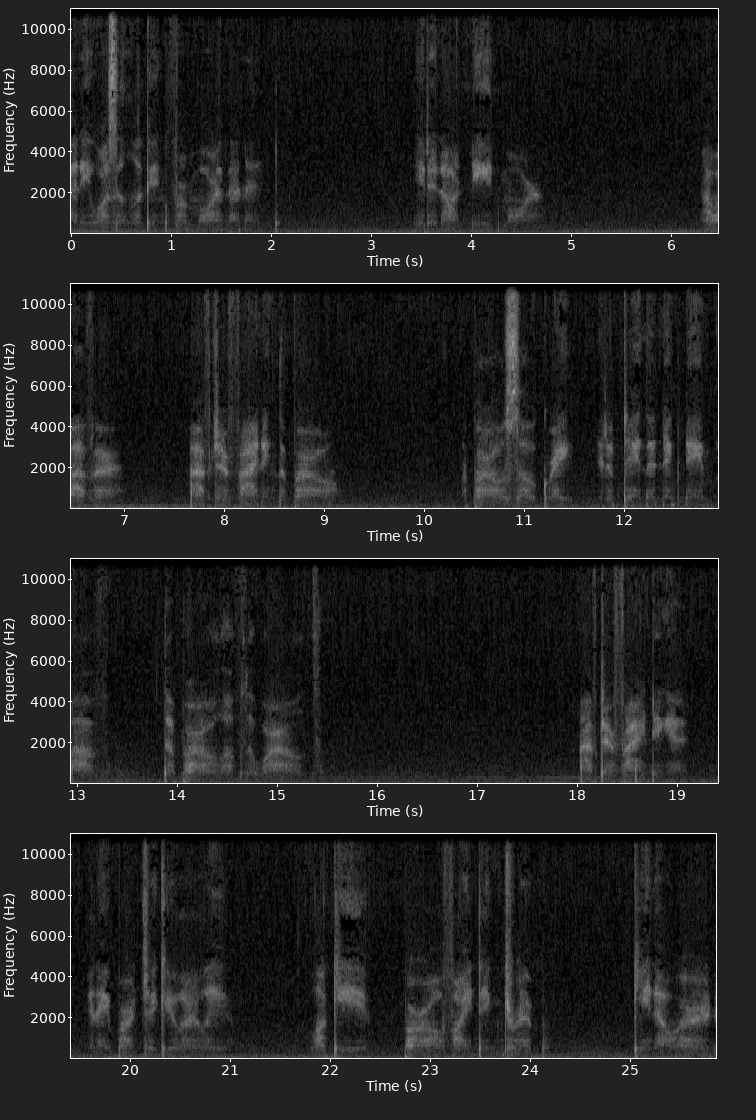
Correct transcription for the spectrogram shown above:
and he wasn't looking for more than it. He did not need more. However, after finding the pearl, a pearl so great it obtained the nickname of the Pearl of the World. After finding it in a particularly lucky pearl finding trip, Kino heard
